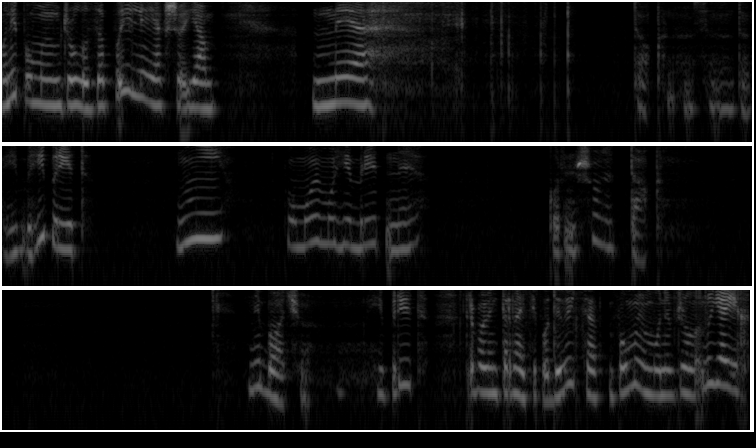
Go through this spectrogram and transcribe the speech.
Вони, по-моєму, бджолозапильні, якщо я не. Так, так, гібрид. Ні. По-моєму, гібрид не корнішони. Так. Не бачу. Гібрид. Треба в інтернеті подивитися. По-моєму, вони бджоли. Ну, я їх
